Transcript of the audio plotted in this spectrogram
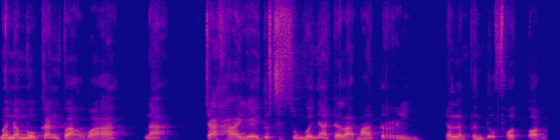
Menemukan bahwa, nah, cahaya itu sesungguhnya adalah materi dalam bentuk foton.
